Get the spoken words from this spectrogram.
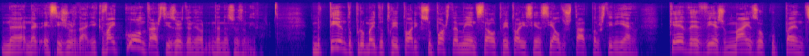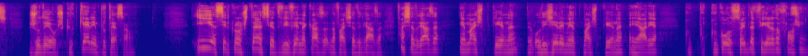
na, na em Cisjordânia, que vai contra as decisões da União, das Nações Unidas, metendo por meio do território que supostamente será o território essencial do Estado palestiniano, cada vez mais ocupantes judeus que querem proteção, e a circunstância de viver na, casa, na faixa de Gaza. A faixa de Gaza é mais pequena, ligeiramente mais pequena em área, que o Conselho da Figueira da Foz. Sim.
